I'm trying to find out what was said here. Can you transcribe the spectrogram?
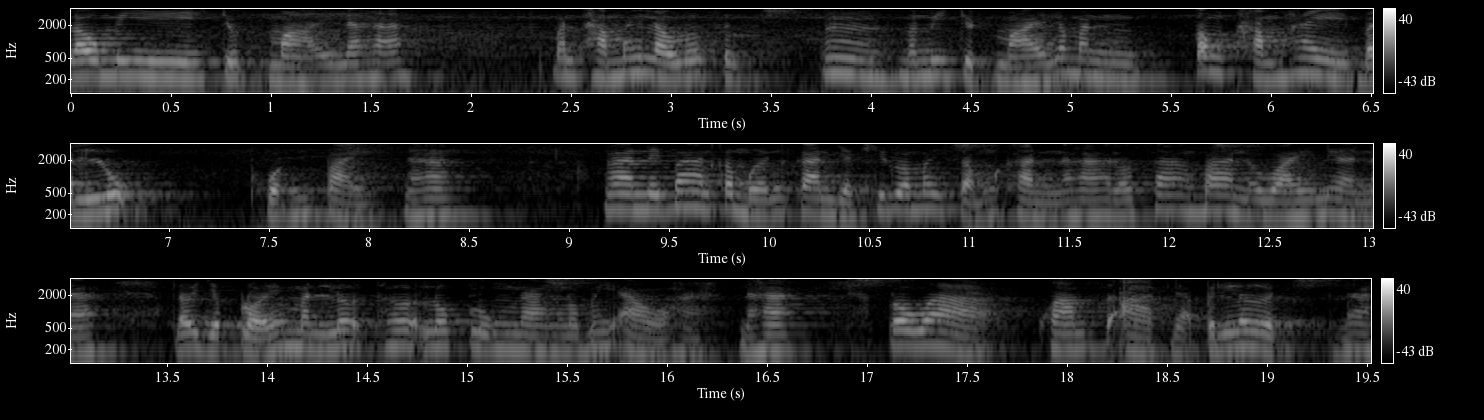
เรามีจุดหมายนะคะมันทำให้เรารู้สึก อืมมันมีจุดหมายแล้วมันต้องทำให้บรรลุผลไปนะคะงานในบ้านก็เหมือนกัน อย่าคิดว่าไม่สำคัญนะคะเราสร้างบ้านเอาไว้เนี่ยนะเราอย่าปล่อยให้มันเลอะเทอะรกลุงรังเราไม่เอาค่ะนะคะเพราะว่าความสะอาดเนี่ยเป็นเลิศนะ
